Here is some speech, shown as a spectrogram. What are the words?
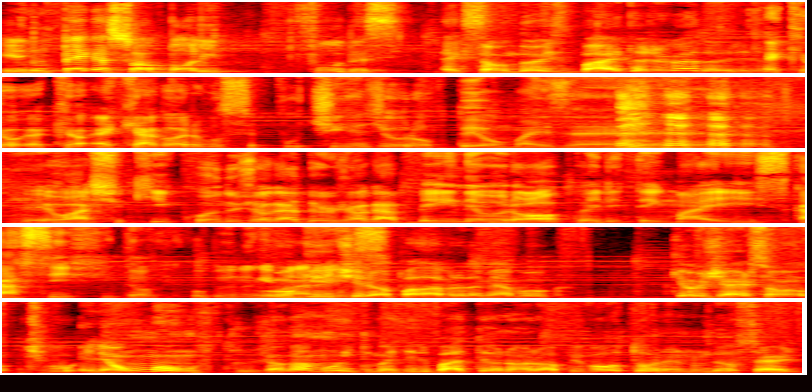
Ele não pega só a bola e foda-se. É que são dois baita jogadores, É né? que, eu- é, que, é que agora eu vou ser putinha de europeu, mas é. eu acho que quando o jogador joga bem na Europa, ele tem mais cacife. Então fica o Bruno O Guimarães. Gui tirou a palavra da minha boca. Porque o Gerson, tipo, ele é um monstro, joga muito, mas ele bateu na Europa e voltou, né? Não deu certo.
